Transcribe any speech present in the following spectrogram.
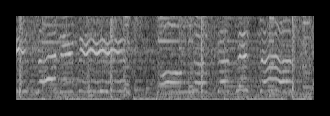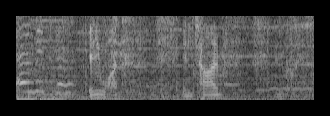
İzlerimin son nöktesi sen Gelmişsen Anyone, anytime, any place.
